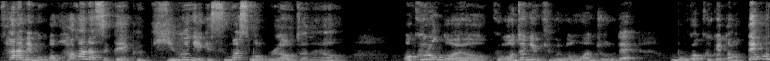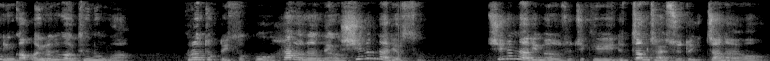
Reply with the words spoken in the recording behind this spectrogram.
사람이 뭔가 화가 났을 때 그 기분이 이렇게 스멀스멀 올라오잖아요. 어 그런 거예요. 그 원장님 기분 너무 안 좋은데 뭔가 그게 나 때문인가? 막 이런 생각이 드는 거야. 그런 적도 있었고 하루는 내가 쉬는 날이었어. 쉬는 날이면 솔직히 늦잠 잘 수도 있잖아요.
